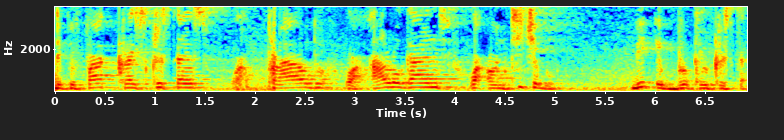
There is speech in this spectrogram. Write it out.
They prefer Christ Christians who are proud, who are arrogant, who are unteachable. Be a broken Christian.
